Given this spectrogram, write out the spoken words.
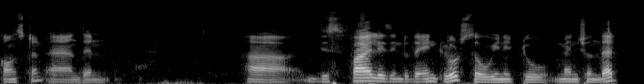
constant and then uh, this file is into the include so we need to mention that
